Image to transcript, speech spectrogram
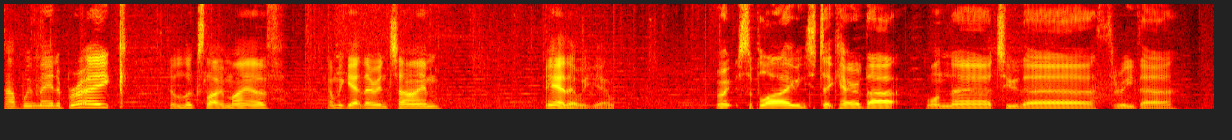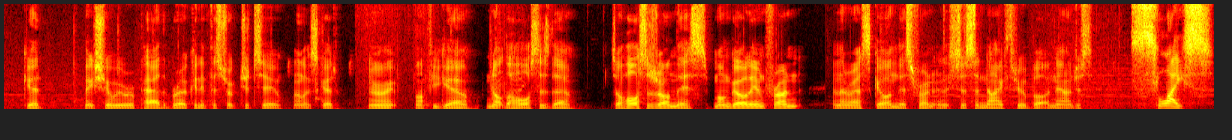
Have we made a break? It looks like we might have. Can we get there in time? Yeah, there we go. Right, supply, we need to take care of that. One there, two there, three there. Good. Make sure we repair the broken infrastructure too. That looks good. Alright, off you go. Not the horses though. So horses are on this Mongolian front, and the rest go on this front, and it's just a knife through button now. Just slice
